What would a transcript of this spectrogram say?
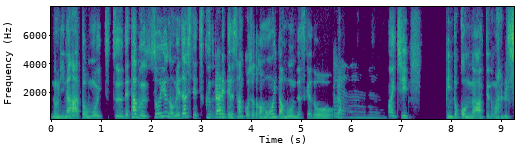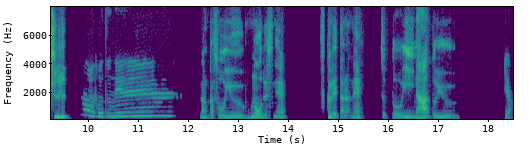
のになと思いつつ、で、多分そういうのを目指して作られてる参考書とかも多いとは思うんですけど、うんうんうん、いまいちピンとこんなっていうのもあるし。なるほどね。なんかそういうものをですね、作れたらね、ちょっといいなといういや、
